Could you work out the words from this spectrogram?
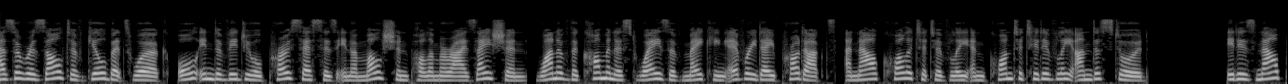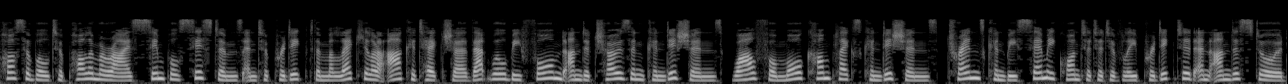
As a result of Gilbert's work, all individual processes in emulsion polymerization, one of the commonest ways of making everyday products, are now qualitatively and quantitatively understood. It is now possible to polymerize simple systems and to predict the molecular architecture that will be formed under chosen conditions, while for more complex conditions, trends can be semi-quantitatively predicted and understood.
